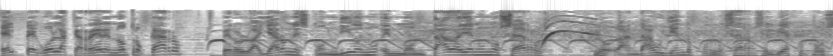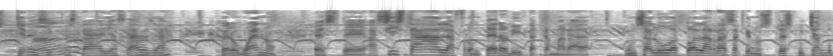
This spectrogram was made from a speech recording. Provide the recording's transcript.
Él pegó la carrera en otro carro, pero lo hallaron escondido, en, un- en montado ahí en unos cerros. Lo andaba huyendo por los cerros el viejo, pues quiere decir que está, ya sabes, ya. Pero bueno, este, así está la frontera ahorita, camarada. Un saludo a toda la raza que nos está escuchando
